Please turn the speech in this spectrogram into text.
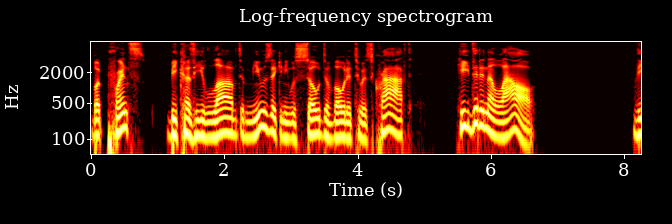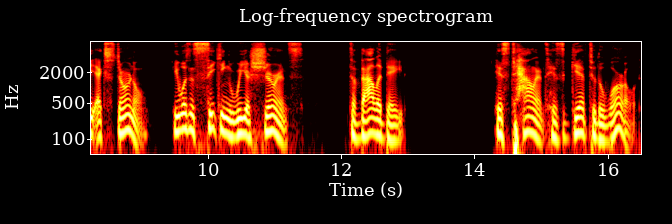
But Prince, because he loved music and he was so devoted to his craft, he didn't allow the external. He wasn't seeking reassurance to validate his talent, his gift to the world,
